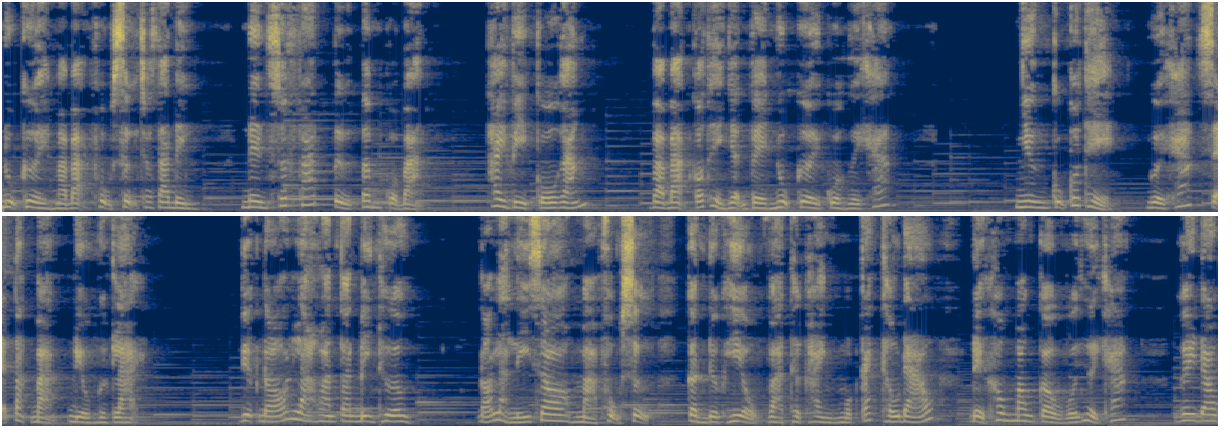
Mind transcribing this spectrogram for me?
nụ cười mà bạn phụng sự cho gia đình nên xuất phát từ tâm của bạn, thay vì cố gắng, và bạn có thể nhận về nụ cười của người khác nhưng cũng có thể người khác sẽ tặng bạn điều ngược lại. Việc đó là hoàn toàn bình thường. Đó là lý do mà phụng sự cần được hiểu và thực hành một cách thấu đáo để không mong cầu với người khác, gây đau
